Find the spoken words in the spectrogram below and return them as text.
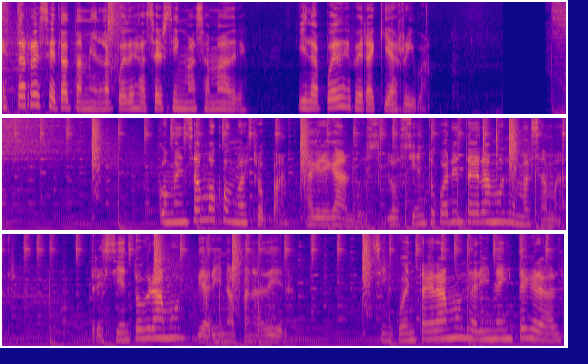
Esta receta también la puedes hacer sin masa madre y la puedes ver aquí arriba. Comenzamos con nuestro pan agregando los 140 gramos de masa madre, 300 gramos de harina panadera, 50 gramos de harina integral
